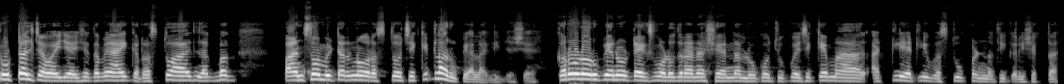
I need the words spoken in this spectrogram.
ટોટલ ચવાઈ જાય છે. તમે આ એક રસ્તો આ લગભગ પાંચસો મીટરનો રસ્તો છે, કેટલા રૂપિયા લાગી જશે? કરોડો રૂપિયાનો ટેક્સ વડોદરાના શહેરના લોકો ચૂકવે છે કેમ આટલી આટલી વસ્તુ પણ નથી કરી શકતા.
